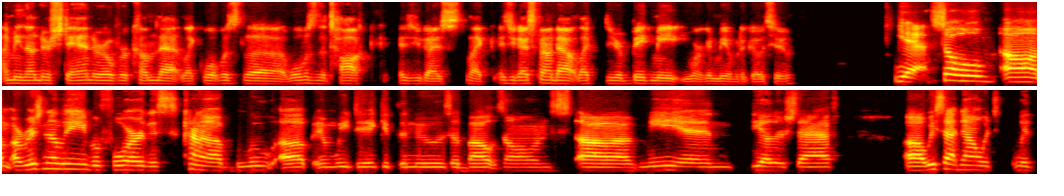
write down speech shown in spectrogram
I mean understand or overcome that? Like what was the what was the talk as you guys like as you guys found out like your big meet you weren't gonna be able to go to? Yeah. So um, originally, before this kind of blew up, and we did get the news about zones, uh, me and the other staff, uh, we sat down with with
